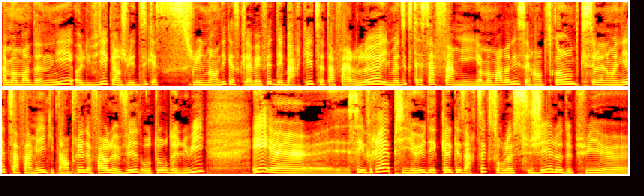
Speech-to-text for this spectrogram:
à un moment donné, Olivier, quand je lui ai dit qu'est-ce je lui ai demandé qu'est-ce qu'il avait fait débarquer de cette affaire-là, il m'a dit que c'était sa famille. À un moment donné, il s'est rendu compte qu'il s'éloignait de sa famille, qui était en train de faire le vide autour de lui. Et euh, c'est vrai, puis il y a eu des quelques articles sur le sujet là depuis euh,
